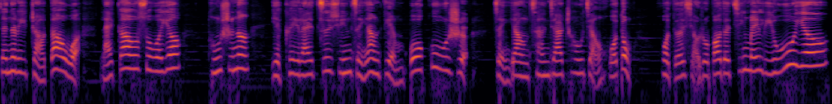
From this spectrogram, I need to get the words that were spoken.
在那里找到我来告诉我哟。同时呢，也可以来咨询怎样点播故事，怎样参加抽奖活动，获得小肉包的精美礼物哟。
